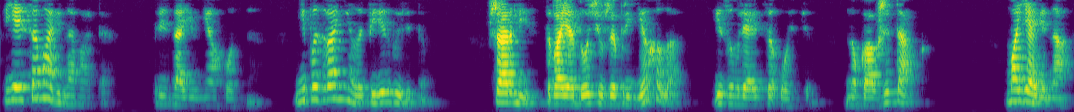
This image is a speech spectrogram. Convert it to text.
Я и сама виновата», – признаю неохотно. Не позвонила перед вылетом. «Шарлиз, твоя дочь уже приехала?» – изумляется Остин. «Но как же так? «Моя вина.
